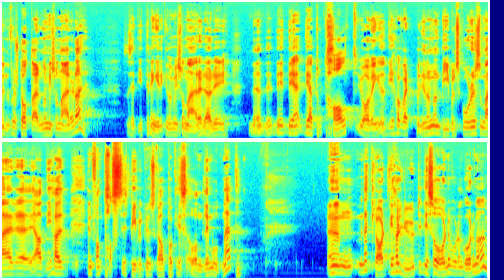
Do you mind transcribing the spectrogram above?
Underforstått, er det noen misjonærer der? Så sier de, De trenger ikke noen misjonærer. det er De, de, de, de, er- de totalt uavhengige. De har vært innom en bibelskole som er eh, Ja, de har en fantastisk bibelkunnskap og åndelig modenhet. Um, men det er klart vi har lurt i disse årene. Hvordan går det med dem?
